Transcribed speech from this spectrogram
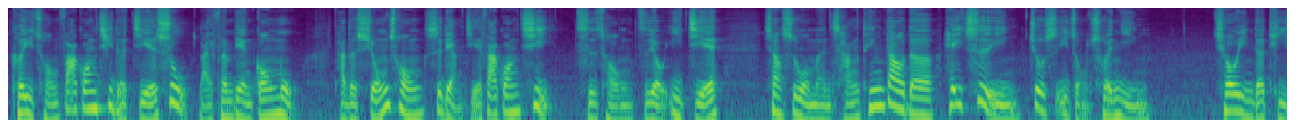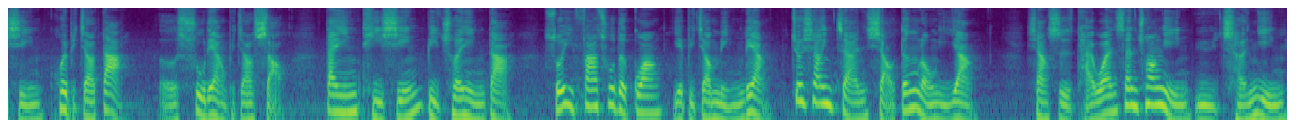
可以从发光器的节数来分辨公母。它的雄虫是两节发光器，雌虫只有一节。像是我们常听到的黑翅萤，就是一种春萤。蚯萤的体型会比较大，而数量比较少，但因体型比春萤大，所以发出的光也比较明亮，就像一盏小灯笼一样，像是台湾山窗萤与晨萤。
